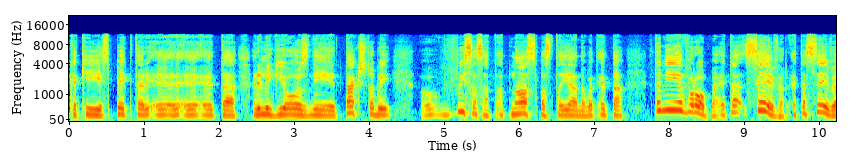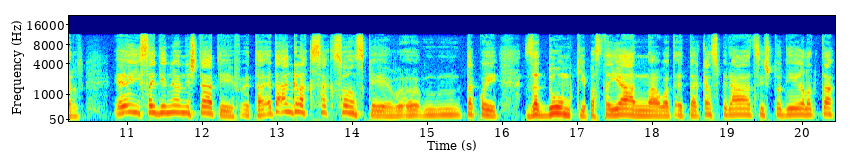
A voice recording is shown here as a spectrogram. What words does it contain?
какие спектры, э, э, это религиозные, так, чтобы высосать от нас постоянно. Вот это, это не Европа, это север, это север, и Соединенные Штаты, это, это англосаксонские э, такой задумки постоянно, вот это конспирации, что делать, да.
